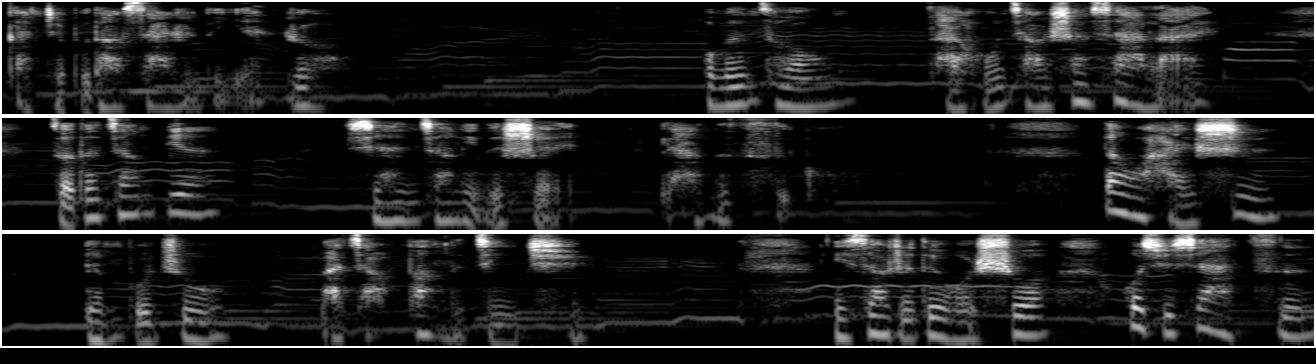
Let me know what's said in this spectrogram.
感觉不到夏日的炎热。我们从彩虹桥上下来，走到江边，西安江里的水凉得刺骨，但我还是忍不住把脚放了进去。你笑着对我说：“或许下次。”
